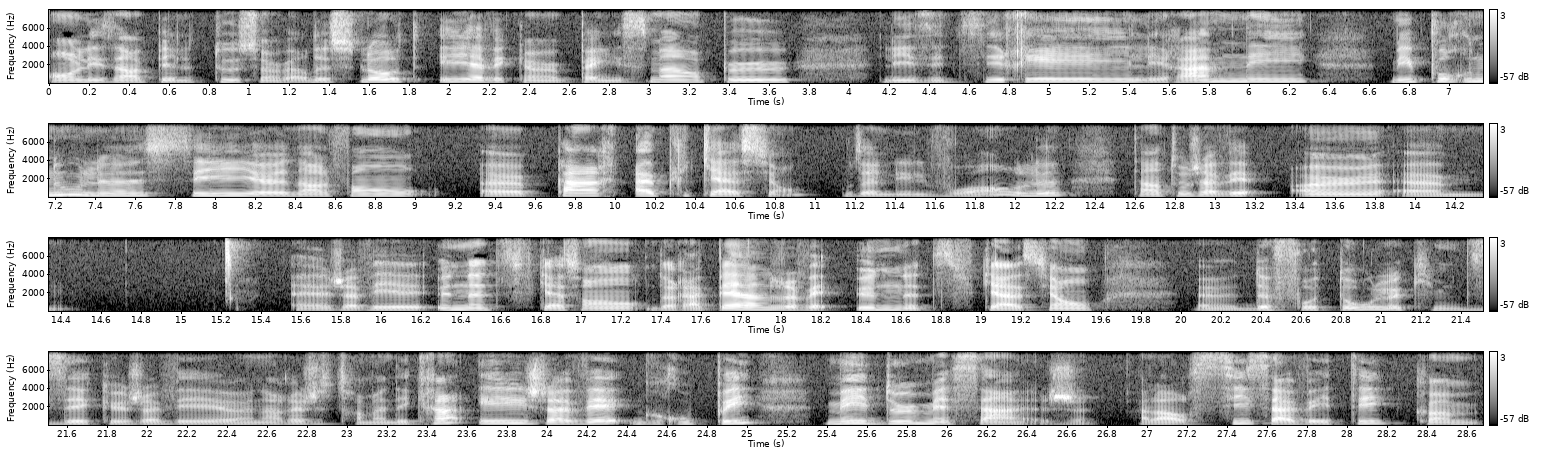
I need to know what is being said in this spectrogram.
on les empile tous un vers-dessus l'autre et avec un pincement, on peut les étirer, les ramener. Mais pour nous, là, c'est euh, dans le fond euh, par application. Vous allez le voir. Là. Tantôt, j'avais un. euh, euh, j'avais une notification de rappel, j'avais une notification euh, de photo qui me disait que j'avais un enregistrement d'écran et j'avais groupé mes deux messages. Alors, si ça avait été comme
